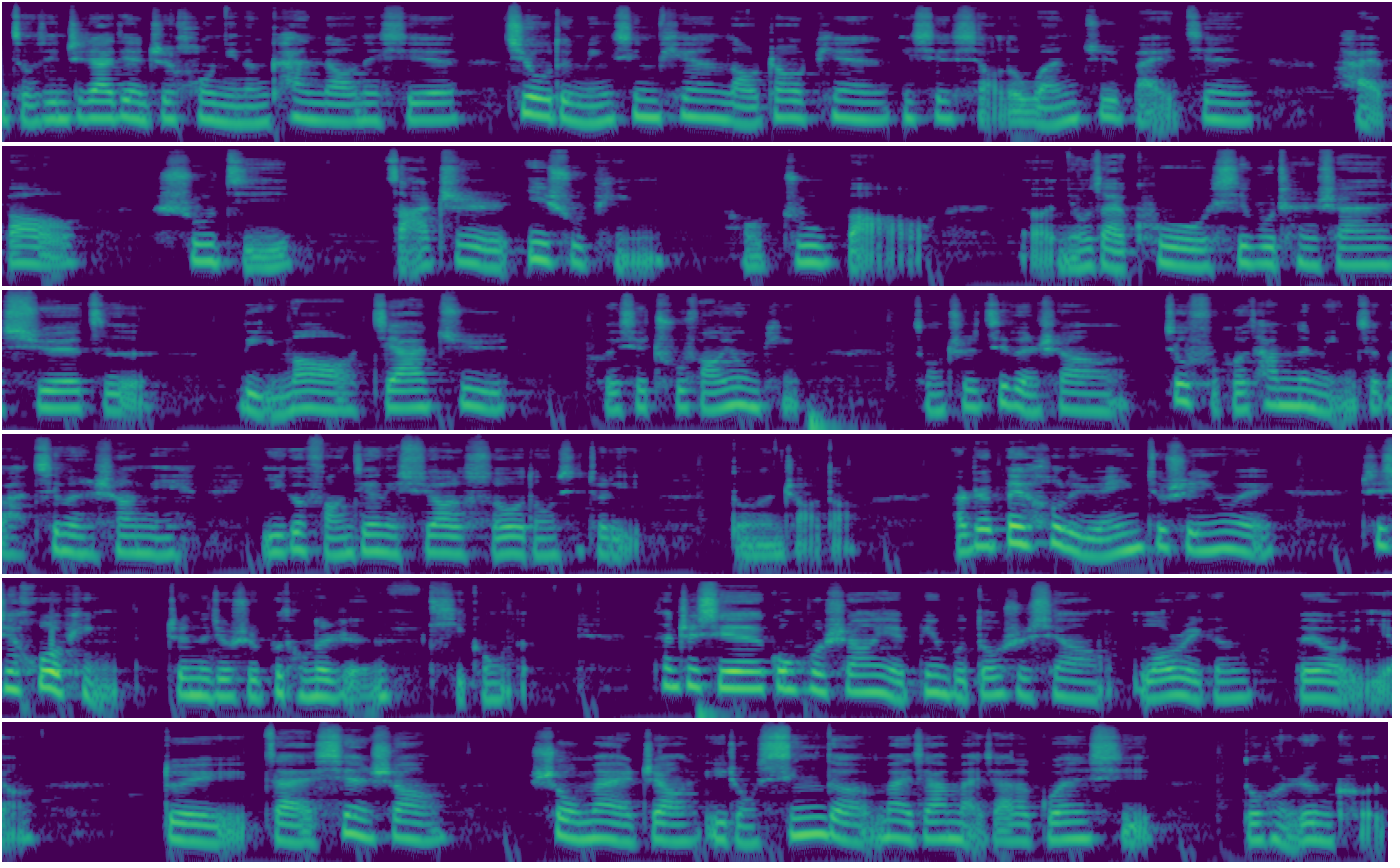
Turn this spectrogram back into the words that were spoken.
你走进这家店之后，你能看到那些旧的明信片、老照片、一些小的玩具摆件、海报、书籍、杂志、艺术品，然后珠宝、呃牛仔裤、西部衬衫、靴子、礼帽、家具和一些厨房用品。总之，基本上就符合他们的名字吧。基本上，你一个房间里需要的所有东西，这里都能找到。而这背后的原因，就是因为。这些货品真的就是不同的人提供的，但这些供货商也并不都是像 Lori 跟 Bill 一样，对在线上售卖这样一种新的卖家买家的关系都很认可的。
